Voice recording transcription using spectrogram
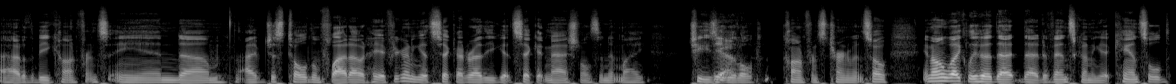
out of the B conference, and um, I've just told them flat out, hey, if you're going to get sick, I'd rather you get sick at nationals than at my cheesy Yeah. little conference tournament. So, in all likelihood, that that event's going to get canceled,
